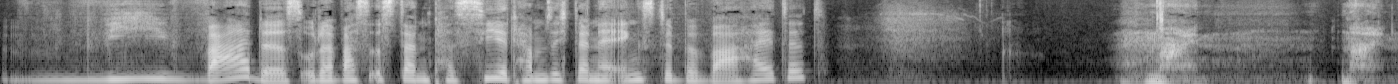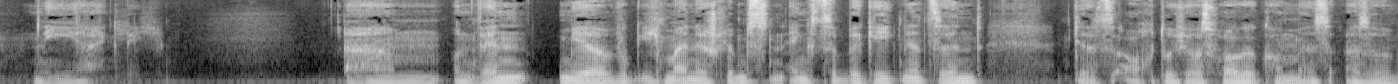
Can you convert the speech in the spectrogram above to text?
Wie war das? Oder was ist dann passiert? Haben sich deine Ängste bewahrheitet? Nein, nein, nie eigentlich. Ähm, und wenn mir wirklich meine schlimmsten Ängste begegnet sind, das auch durchaus vorgekommen ist, also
